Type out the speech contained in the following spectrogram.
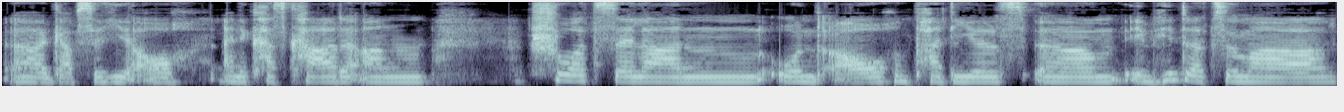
äh, gab es ja hier auch eine Kaskade an Shortsellern und auch ein paar Deals ähm, im Hinterzimmer,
